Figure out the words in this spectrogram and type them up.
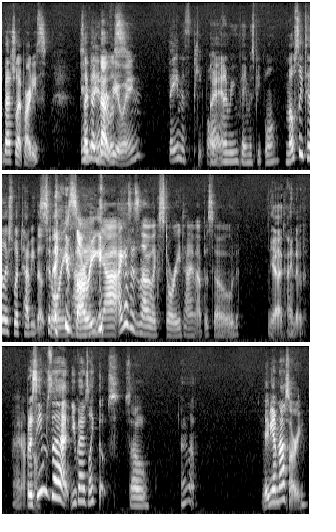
bachelorette parties. So I feel like that was famous people. okay, interviewing famous people, mostly Taylor Swift heavy though Story today. time. Sorry. Yeah, I guess it's another like story time episode. Yeah, kind of. I don't But know. it seems that you guys like those, so I don't know. Maybe I'm not sorry.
